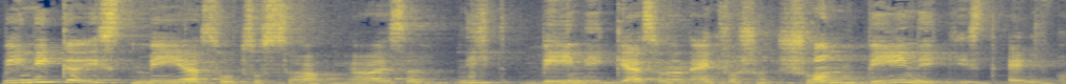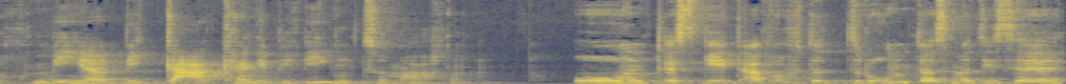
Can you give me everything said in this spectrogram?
weniger ist mehr sozusagen. Ja? Also nicht weniger, sondern einfach schon, schon wenig ist einfach mehr, wie gar keine Bewegung zu machen. Und es geht einfach darum, dass man diese,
